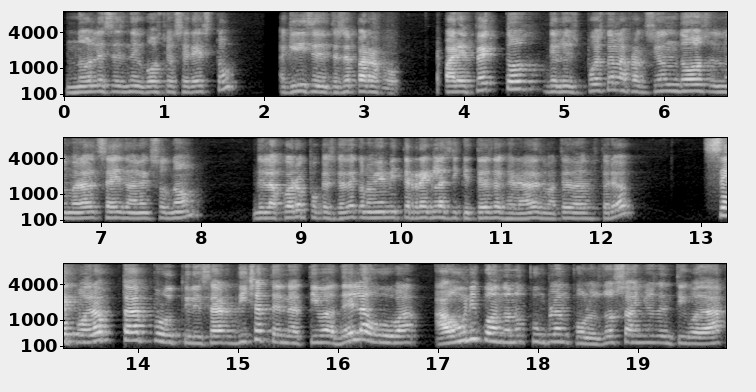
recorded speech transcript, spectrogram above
no les es negocio hacer esto. Aquí dice en el tercer párrafo, para efectos de lo dispuesto en la fracción 2 del numeral 6 del anexo NOM, del acuerdo porque el Secretario de Economía emite reglas y criterios de generales de materia de exterior, se podrá optar por utilizar dicha alternativa de la uva aun y cuando no cumplan con los dos años de antigüedad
